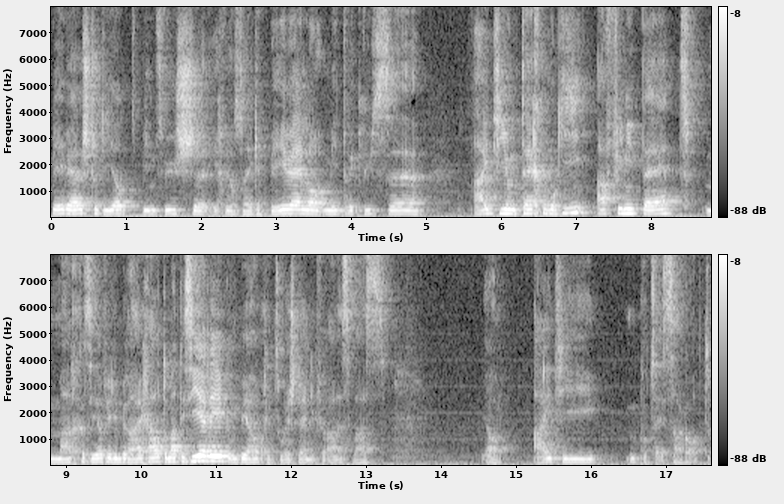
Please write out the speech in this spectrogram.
BWL studiert, bin inzwischen, ich würde sagen, BWLer mit einer gewissen IT- und Technologieaffinität, mache sehr viel im Bereich Automatisierung und bin auch ein zuständig für alles, was ja, IT im Prozess angeht.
